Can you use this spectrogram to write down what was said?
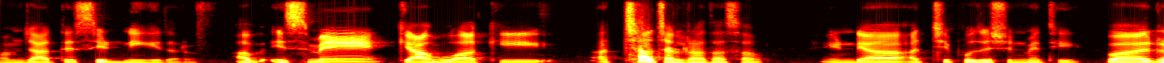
हम जाते हैं सिडनी की तरफ़। अब इसमें क्या हुआ कि अच्छा चल रहा था सब। इंडिया अच्छी पोजीशन में थी, पर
